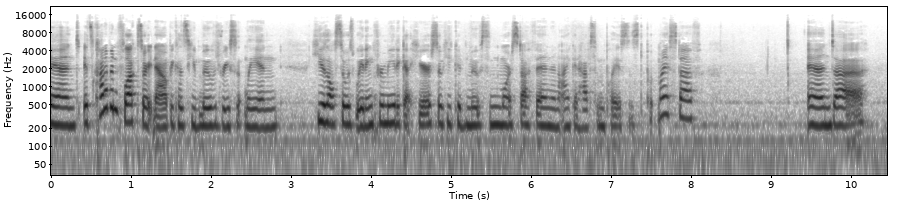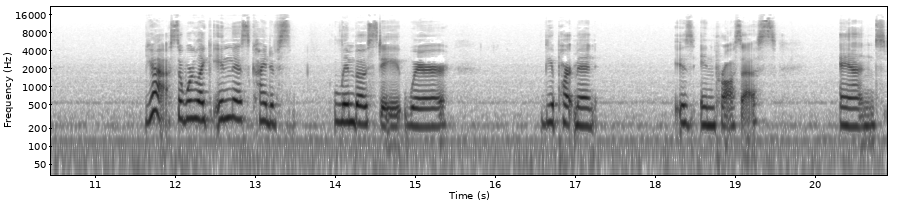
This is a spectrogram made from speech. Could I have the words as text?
And it's kind of in flux right now because he moved recently and he also was waiting for me to get here so he could move some more stuff in and I could have some places to put my stuff. And uh, yeah, so we're like in this kind of limbo state where the apartment is in process and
